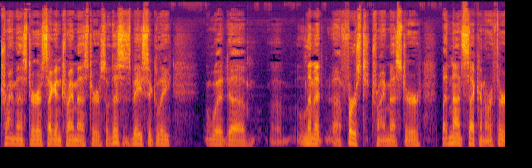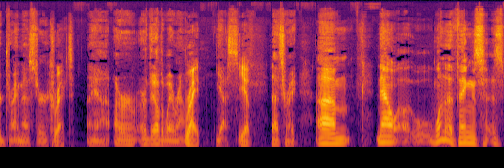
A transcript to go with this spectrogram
trimester, second trimester. So this is basically would uh, uh, limit uh, first trimester, but not second or third trimester. Correct. yeah, or or the other way around. Right. Yes. Yep. That's right. Um, now, uh, one of the things is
